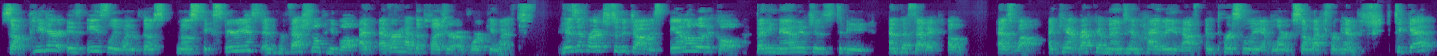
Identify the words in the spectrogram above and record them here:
So, Peter is easily one of those most experienced and professional people I've ever had the pleasure of working with. His approach to the job is analytical, but he manages to be empathetic as well. I can't recommend him highly enough. And personally, I've learned so much from him. To get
